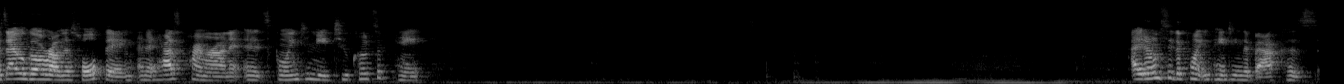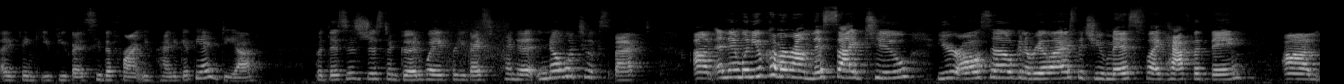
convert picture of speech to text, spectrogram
is I will go around this whole thing and it has primer on it and it's going to need two coats of paint. I don't see the point in painting the back because I think if you guys see the front, you kind of get the idea. But this is just a good way for you guys to kind of know what to expect. Um, and then when you come around this side too, you're also going to realize that you missed like half the thing. Um,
